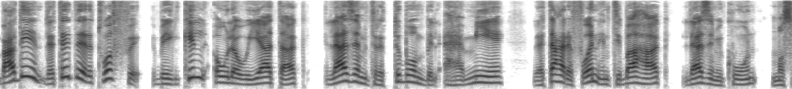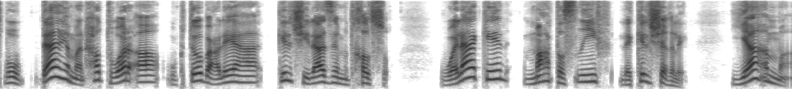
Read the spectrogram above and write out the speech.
بعدين لتقدر توفق بين كل أولوياتك لازم ترتبهم بالأهمية لتعرف وين انتباهك لازم يكون مصبوب. دائما حط ورقة واكتب عليها كل شيء لازم تخلصه ولكن مع تصنيف لكل شغلة. يا أما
